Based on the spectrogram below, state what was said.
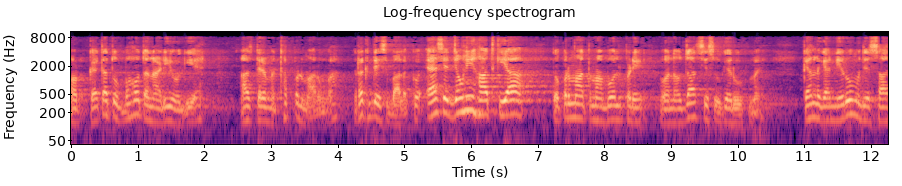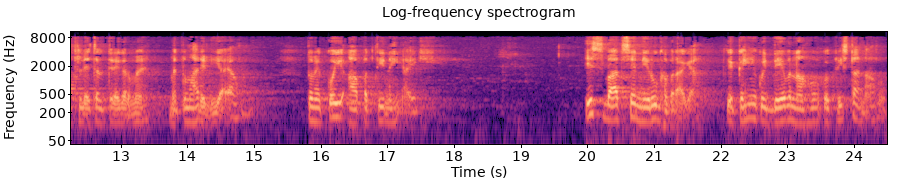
और कहता, तू बहुत अनाड़ी होगी है, आज तेरे मैं थप्पड़ मारूँगा। रख दे इस बालक को। ऐसे जो ही हाथ किया तो परमात्मा बोल पड़े वह नवजात शिशु के रूप में। कहने लगा, नीरू, मुझे साथ ले चल तेरे घर में, मैं तुम्हारे लिए आया हूँ। तुम्हें कोई आपत्ति नहीं आएगी। इस बात से नीरू घबरा गया। कि कहीं कोई देव ना हो, कोई फरिश्ता ना हो।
